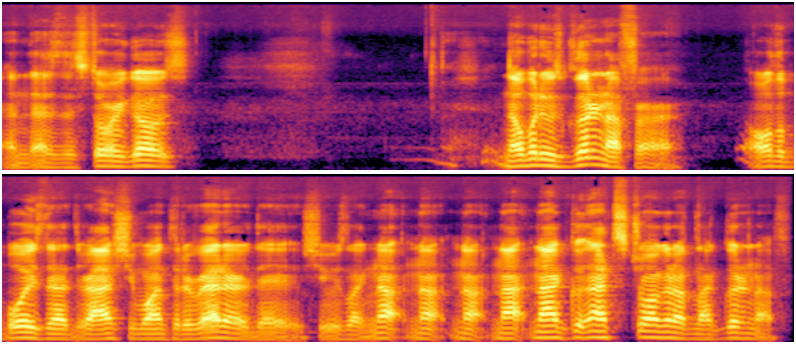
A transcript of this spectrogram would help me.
And as the story goes, nobody was good enough for her all the boys that Rashi wanted to read her, they, she was like, no, no, no, not, not good, not strong enough, not good enough.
